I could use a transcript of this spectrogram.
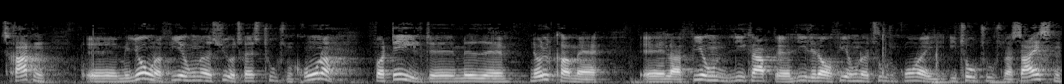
13 467.000 kroner, fordelt øh, med øh, eller 400, lige knap øh, lige lidt over 400.000 kroner i, i 2016,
